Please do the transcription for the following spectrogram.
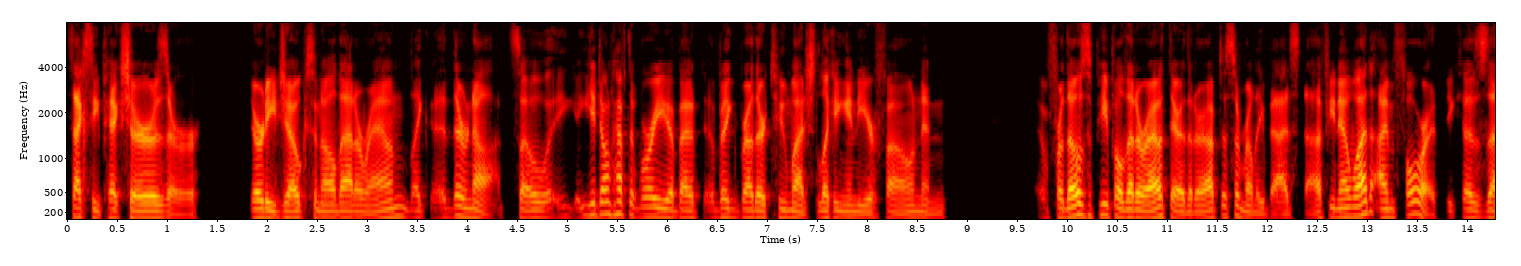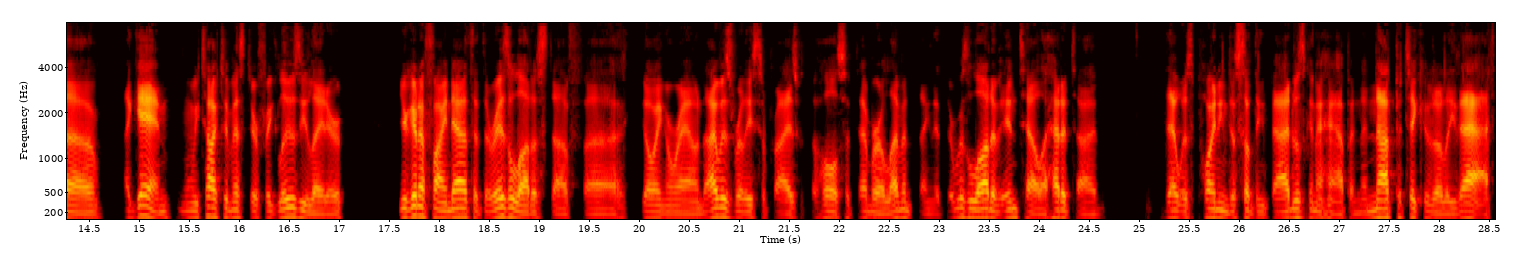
sexy pictures or dirty jokes and all that around. Like uh, they're not. So you don't have to worry about Big Brother too much looking into your phone. And for those people that are out there that are up to some really bad stuff, you know what? I'm for it because, uh, again, when we talk to Mr. Figliuzzi later, you're going to find out that there is a lot of stuff uh, going around. I was really surprised with the whole September 11th thing that there was a lot of intel ahead of time that was pointing to something bad was going to happen, and not particularly that,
